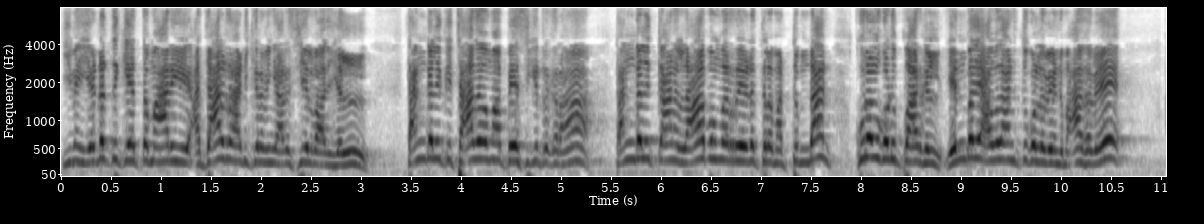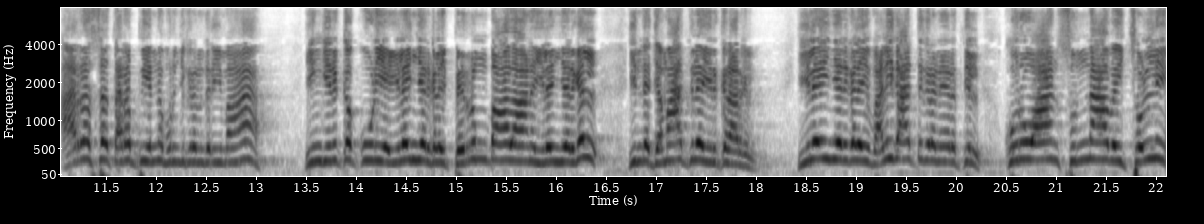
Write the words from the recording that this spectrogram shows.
இவன் இடத்துக்கு ஏத்த மாதிரி அஜால்ரா அடிக்கிறவங்க அரசியல்வாதிகள். தங்களுக்கு சாதகமா பேசிக்கிட்டு இருக்கிறான். தங்களுக்கான லாபம் வர்ற இடத்துல மட்டும்தான் குரல் கொடுப்பார்கள் என்பதை அவதானித்துக் கொள்ள வேண்டும். ஆகவே அரச தரப்பு என்ன புரிஞ்சுக்கிறோம் தெரியுமா? இங்கு இருக்கக்கூடிய இளைஞர்களை பெரும்பாலான இளைஞர்கள் இந்த ஜமாத்திலே இருக்கிறார்கள். இளைஞர்களை வழிகாட்டுகிற நேரத்தில் குருவான் சுண்ணாவை சொல்லி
